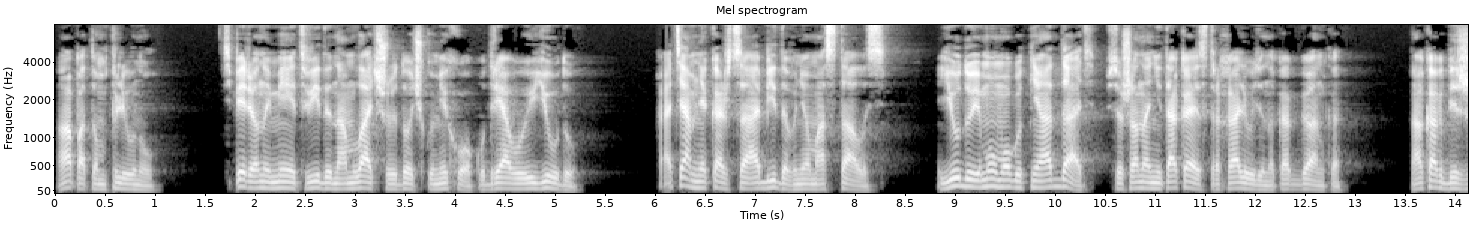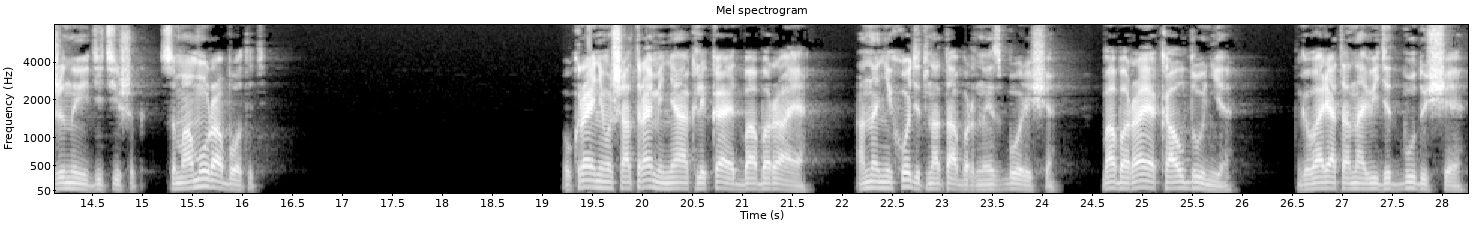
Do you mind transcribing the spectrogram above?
а потом плюнул. Теперь он имеет виды на младшую дочку Михо, кудрявую Юду. Хотя, мне кажется, обида в нем осталась. Юду ему могут не отдать, все ж она не такая страхолюдина, как Ганка. А как без жены и детишек? Самому работать? У крайнего шатра меня окликает баба Рая. Она не ходит на таборные сборища. Баба Рая колдунья. Говорят, она видит будущее.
